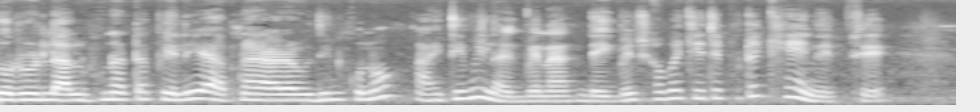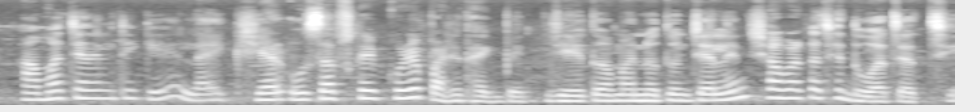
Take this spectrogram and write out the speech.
গরুর লাল ভুনাটা পেলে আপনার আর ওই দিন কোনো আইটেমই লাগবে না। দেখবেন সবাই চেটে পুটে খেয়ে নিচ্ছে। আমার চ্যানেলটিকে লাইক শেয়ার ও সাবস্ক্রাইব করে পাশে থাকবেন। যেহেতু আমার নতুন চ্যানেল সবার কাছে দোয়া চাচ্ছি।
